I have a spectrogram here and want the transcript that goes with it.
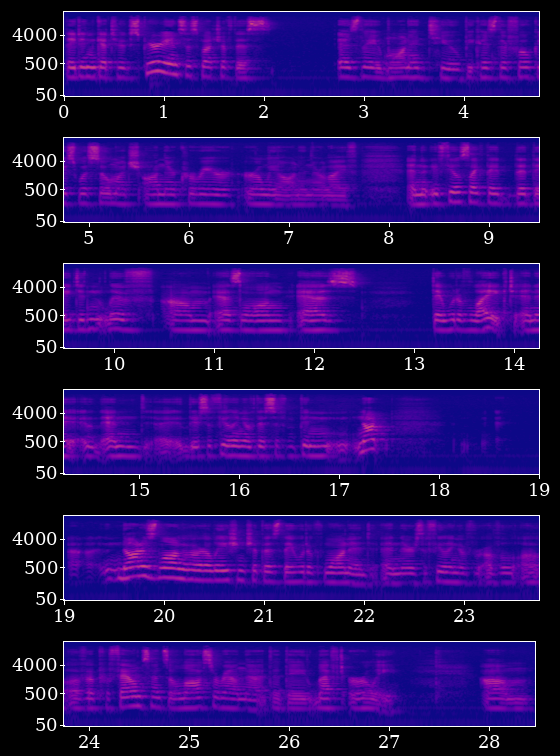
they didn't get to experience as much of this as they wanted to because their focus was so much on their career early on in their life. And it feels like they, that they didn't live um, as long as they would have liked. And, it, and uh, there's a feeling of this have been not uh, not as long of a relationship as they would have wanted, and there's a feeling of, of, a, of a profound sense of loss around that, that they left early. Um,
